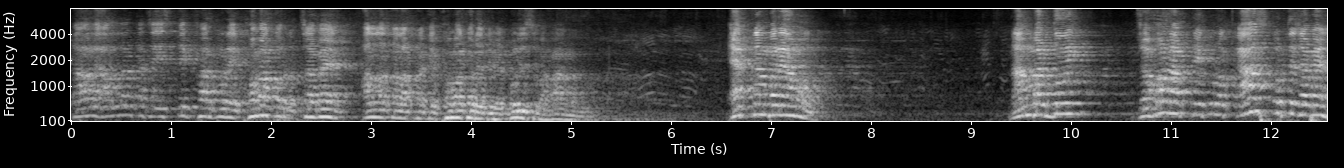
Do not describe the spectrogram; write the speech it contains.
তাহলে আল্লাহর কাছে ইস্তেগফার করে ক্ষমা করে চাবেন আল্লাহ তাআলা আপনাকে ক্ষমা করে দিবেন। বলি সুবহানাল্লাহ। এক নম্বরে আমল। নাম্বার দুই, যখন আপনি কোনো কাজ করতে যাবেন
